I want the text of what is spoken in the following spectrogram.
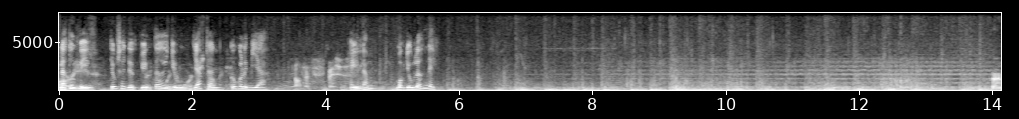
Là thuốc viện, chúng sẽ được chuyển tới vùng giáp tranh của Colombia. Hay lắm, một vụ lớn đi. Firm.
